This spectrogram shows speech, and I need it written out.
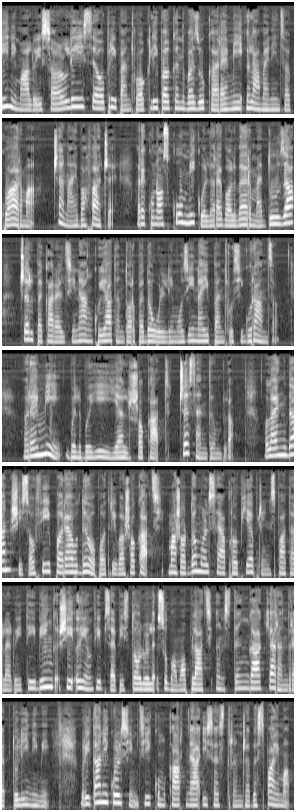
Inima lui Surly se opri pentru o clipă când văzu că Remy îl amenință cu arma. Ce naiba face? Recunoscu micul revolver Meduza, cel pe care îl ținea încuiat în torpedoul limuzinei pentru siguranță. Remi, bâlbâi el șocat. Ce se întâmplă? Langdon și Sophie păreau deopotrivă șocați. Majordomul se apropie prin spatele lui Tibing și îi înfipse pistolul sub omoplați în stânga, chiar în dreptul inimii. Britanicul simți cum carnea îi se strânge de spaimă.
